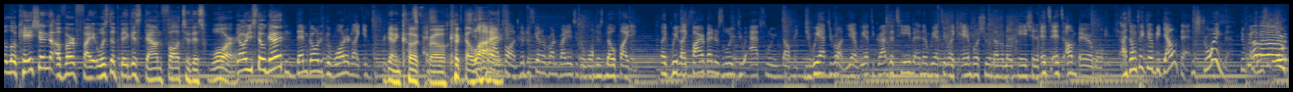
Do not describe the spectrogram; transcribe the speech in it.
The location of our fight was the biggest downfall to this war. Yo, you still good? Them going to the water, like, it's, We're getting cooked, bro. Cooked it's not alive. They're just gonna run right into the water. There's no fighting. Like, we, like, firebenders literally do absolutely nothing. Do We have to run. Yeah, we have to grab the team, and then we have to, like, ambush to another location. It's it's unbearable. I don't think they'd be down with that. Destroying them. Did we lose?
